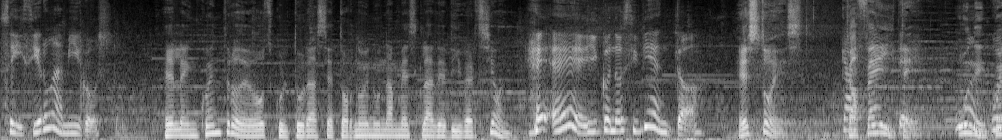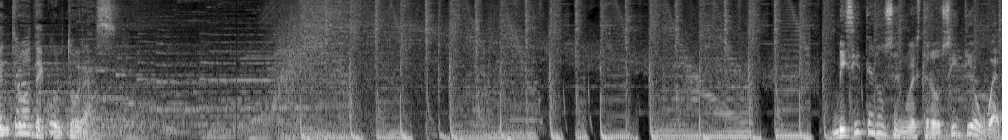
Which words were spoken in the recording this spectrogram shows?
se hicieron amigos. El encuentro de dos culturas se tornó en una mezcla de diversión. ¡Eh, eh! Y conocimiento. Esto es Café y Té, un encuentro de culturas. Visítenos en nuestro sitio web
